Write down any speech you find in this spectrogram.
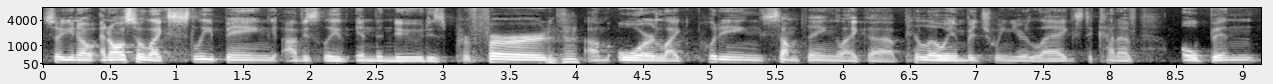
So you know, and also like sleeping, obviously in the nude is preferred, Mm-hmm. um, or like putting something like a pillow in between your legs to kind of open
